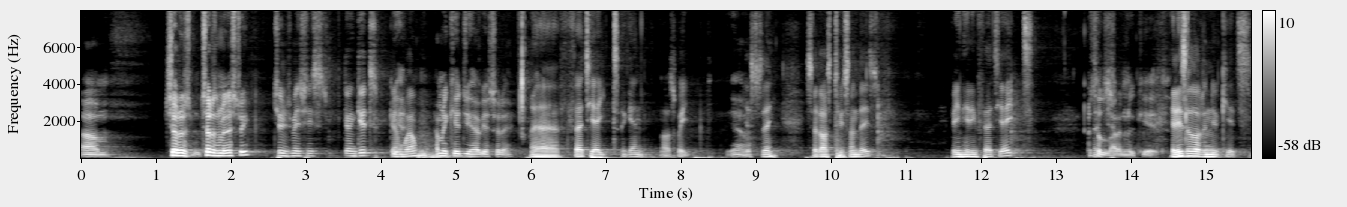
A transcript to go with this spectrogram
um, children's children's ministry. Children's ministry's going good, going Yeah. well. How many kids do you have yesterday? Uh, 38 again last week, Yeah, yesterday. So last two Sundays, been hitting 38. it's a lot of new kids. It is a lot of new kids.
